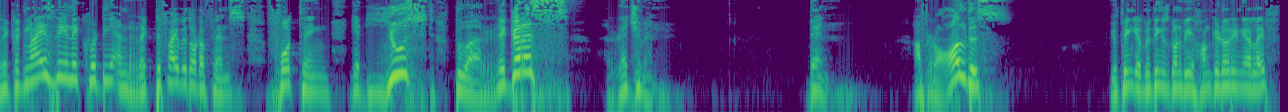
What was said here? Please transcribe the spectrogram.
recognize the iniquity and rectify without offense. Fourth thing, get used to a rigorous regimen. Then, after all this, you think everything is going to be honky-dory in your life?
